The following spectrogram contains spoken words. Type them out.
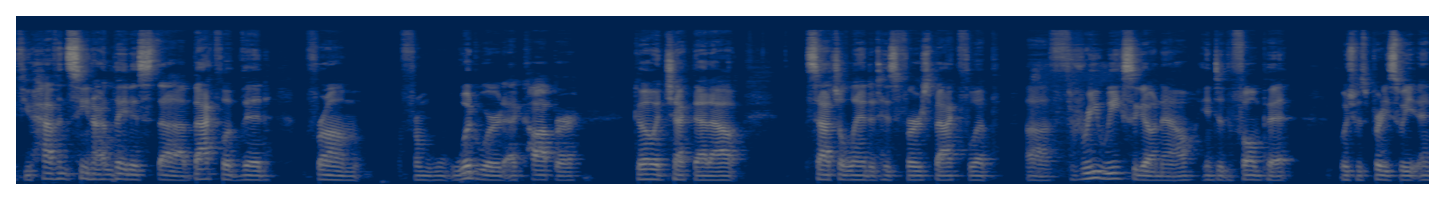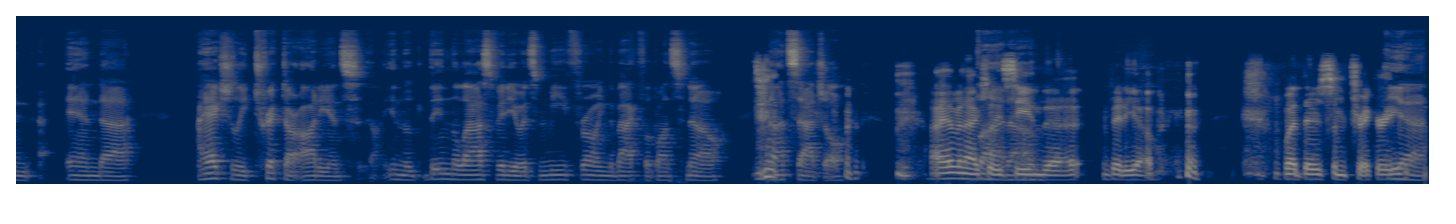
if you haven't seen our latest uh, backflip vid from from woodward at copper Go and check that out. Satchel landed his first backflip uh, three weeks ago now into the foam pit, which was pretty sweet. And and uh, I actually tricked our audience in the in the last video. It's me throwing the backflip on snow, not Satchel. I haven't actually but, seen um, the video, but there's some trickery. Yeah,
